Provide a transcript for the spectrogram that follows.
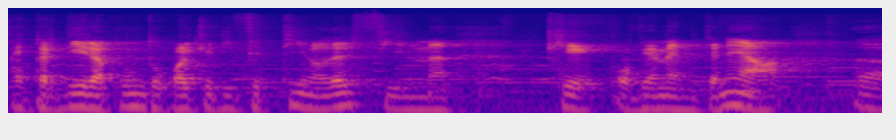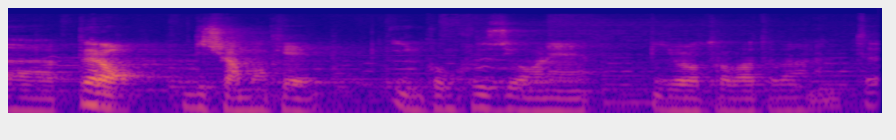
è per dire appunto qualche difettino del film che ovviamente ne ha, uh, però diciamo che in conclusione io l'ho trovato veramente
